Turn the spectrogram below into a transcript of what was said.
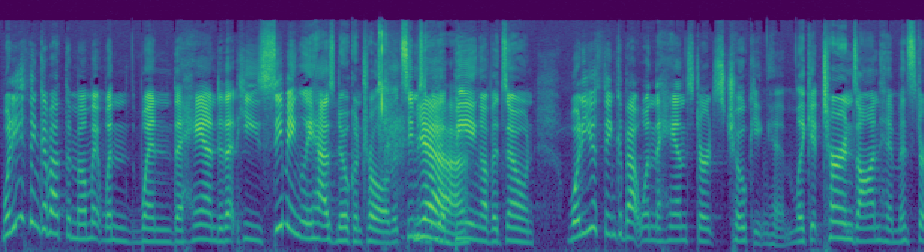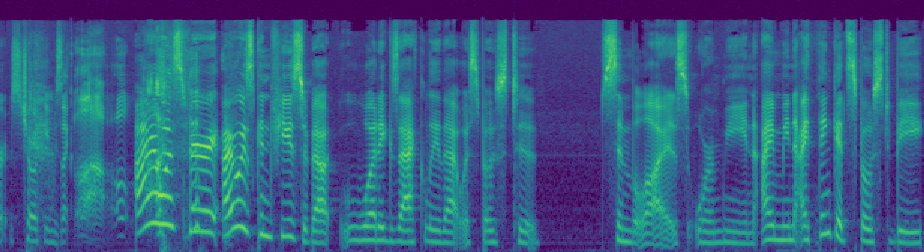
What do you think about the moment when when the hand that he seemingly has no control of, it seems to be a being of its own. What do you think about when the hand starts choking him? Like it turns on him and starts choking him. He's like, "Ugh, oh." I was very I was confused about what exactly that was supposed to symbolize or mean. I mean, I think it's supposed to be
